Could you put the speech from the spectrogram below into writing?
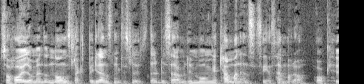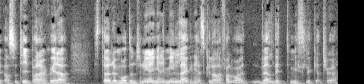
så har ju de ändå någon slags begränsning till slut. Där det blir så här, men hur många kan man ens ses hemma då? Och hur, alltså typ arrangera större modern-turneringar i min lägenhet skulle i alla fall vara väldigt misslyckat tror jag.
